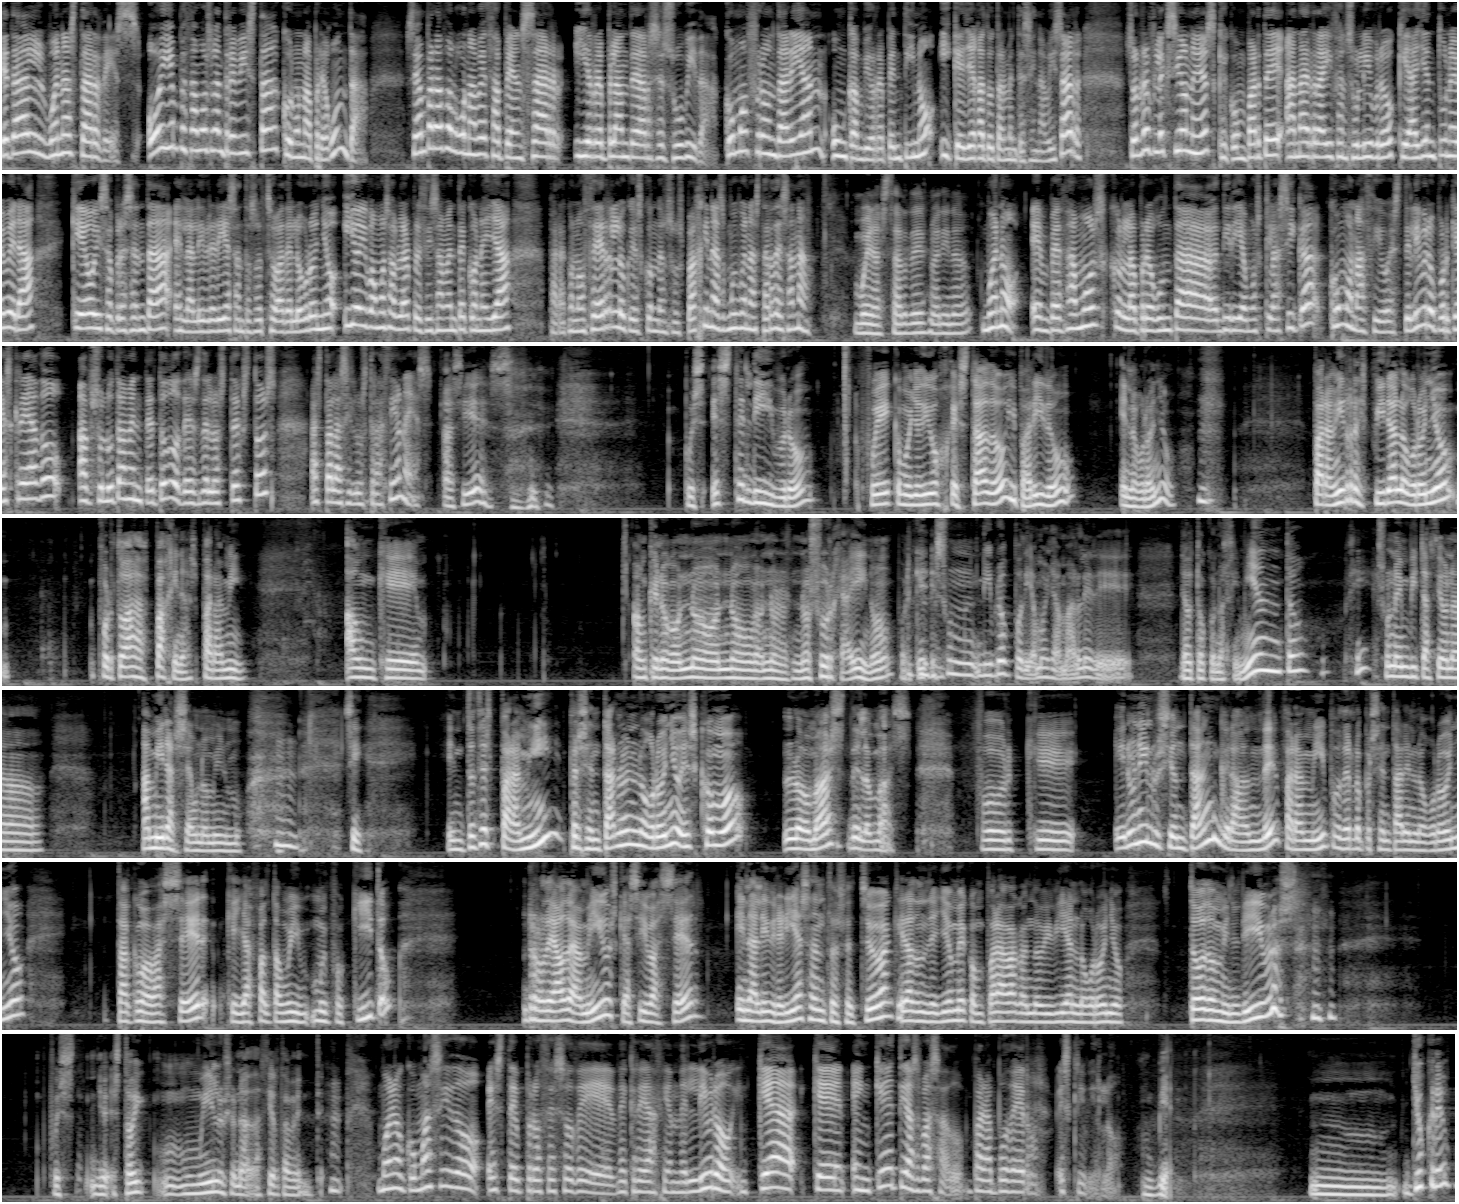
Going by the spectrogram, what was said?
¿Qué tal? Buenas tardes. Hoy empezamos la entrevista con una pregunta. ¿Se han parado alguna vez a pensar y replantearse su vida? ¿Cómo afrontarían un cambio repentino y que llega totalmente sin avisar? Son reflexiones que comparte Ana Raíz en su libro Que hay en tu nevera, que hoy se presenta en la librería Santos Ochoa de Logroño y hoy vamos a hablar precisamente con ella para conocer lo que esconden sus páginas. Muy buenas tardes, Ana. Buenas tardes, Marina. Bueno, empezamos con la pregunta, diríamos, clásica. ¿Cómo nació este libro? Porque has creado absolutamente todo, desde los textos hasta las ilustraciones. Así es. Pues este libro fue, como yo digo, gestado y parido en Logroño. Para mí respira Logroño por todas las páginas, para mí. Aunque aunque luego no, no, no, surge ahí, ¿no? Porque es un libro, podríamos llamarle, de, de autoconocimiento, ¿sí? Es una invitación a, a mirarse a uno mismo. Sí. Entonces, para mí, presentarlo en Logroño es como lo más de lo más. Porque era una ilusión tan grande para mí poderlo presentar en Logroño tal como va a ser, que ya falta muy, muy poquito, rodeado de amigos, que así va a ser, en la librería Santos Ochoa, que era donde yo me compraba cuando vivía en Logroño todos mis libros. Pues yo estoy muy ilusionada, ciertamente. Bueno, ¿cómo ha sido este proceso de, creación del libro? ¿Qué, qué, ¿En qué te has basado para poder escribirlo? Bien. Mm, yo creo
